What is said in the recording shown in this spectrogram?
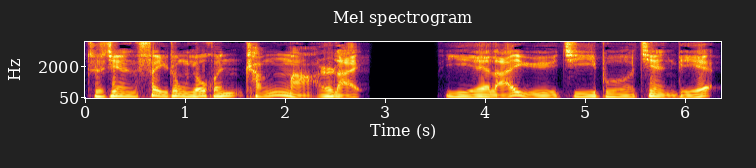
只见费仲游魂乘马而来。也来与姬波饯别。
